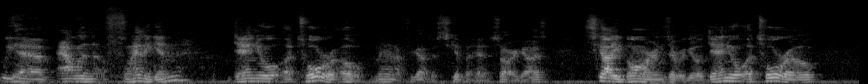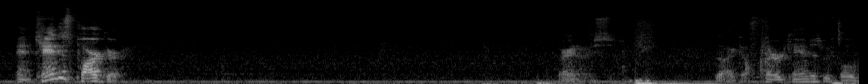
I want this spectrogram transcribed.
We have Allen Flanigan, Daniel Oturu. Oh man, I forgot to skip ahead. Sorry guys. Scottie Barnes. There we go. Daniel Oturu, and Candace Parker. Very nice. Like a third Candace we pulled.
